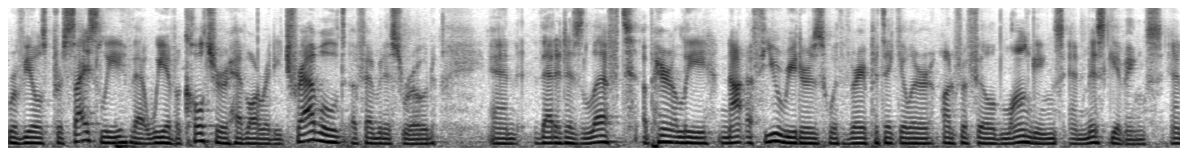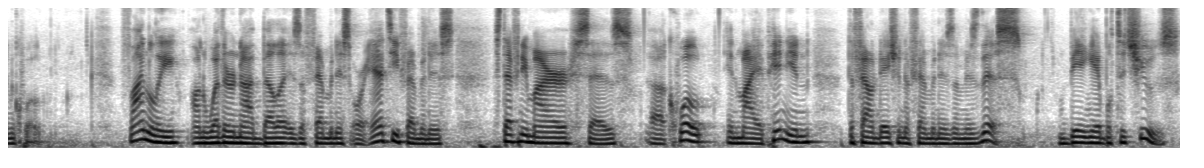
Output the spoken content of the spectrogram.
reveals precisely that we of a culture have already traveled a feminist road and that it has left apparently not a few readers with very particular unfulfilled longings and misgivings, end quote. Finally, on whether or not Bella is a feminist or anti-feminist, Stephenie Meyer says, uh, quote, in my opinion, the foundation of feminism is this, being able to choose.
